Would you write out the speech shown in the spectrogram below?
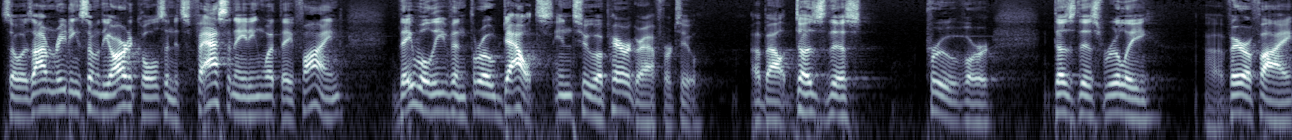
So as I'm reading some of the articles, and it's fascinating what they find, they will even throw doubts into a paragraph or two about does this prove or does this really uh, verify?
